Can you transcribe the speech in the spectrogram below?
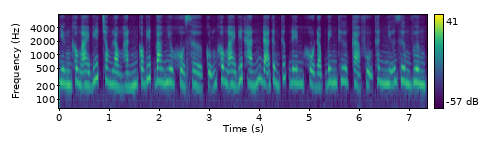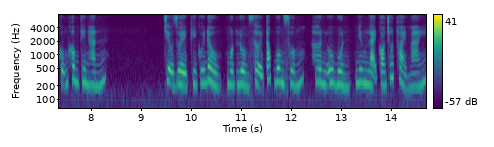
nhưng không ai biết trong lòng hắn có biết bao nhiêu khổ sở, cũng không ai biết hắn đã từng thức đêm khổ đọc binh thư cả phụ thân Nhữ Dương Vương cũng không tin hắn. Triệu Duệ kỳ cúi đầu, một luồng sợi tóc buông xuống, hơn u buồn, nhưng lại có chút thoải mái.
